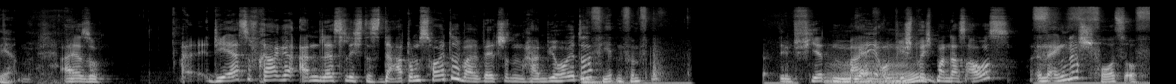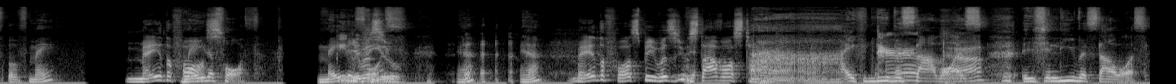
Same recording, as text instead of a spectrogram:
Ja. Also, die erste Frage anlässlich des Datums heute, weil welchen haben wir heute? Den 4.5. Den 4. Mai. Ja. Und wie spricht man das aus in Englisch? Force of, of May. May the 4th. May the 4th. May the 4th. Ja? ja? May the Force be with you. Star Wars Time. Ah, ich liebe Star Wars. Ja. Ich liebe Star Wars.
